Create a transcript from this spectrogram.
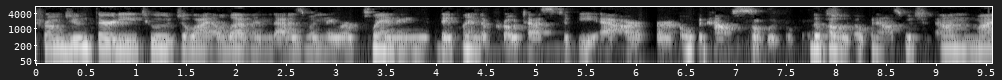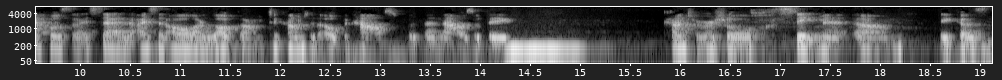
from June 30 to July 11, that is when they were planning. They planned a protest to be at our, our open house, public open the public open house. Which on my post that I said, I said all are welcome to come to the open house. But then that was a big controversial statement um, because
